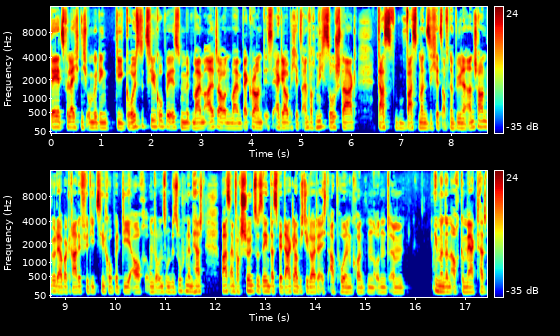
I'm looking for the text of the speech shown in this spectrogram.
der jetzt vielleicht nicht unbedingt die größte Zielgruppe ist. Mit meinem Alter und meinem Background ist er, glaube ich, jetzt einfach nicht so stark das, was man sich jetzt auf einer Bühne anschauen würde. Aber gerade für die Zielgruppe, die auch unter unseren Besuchenden herrscht, war es einfach schön zu sehen, dass wir da, glaube ich, die Leute echt abholen konnten und ähm, wie man dann auch gemerkt hat,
